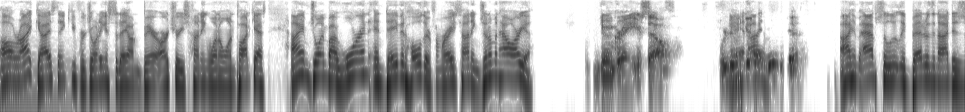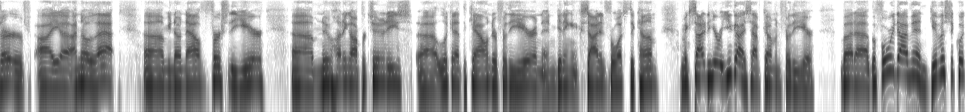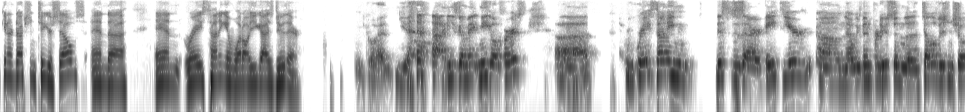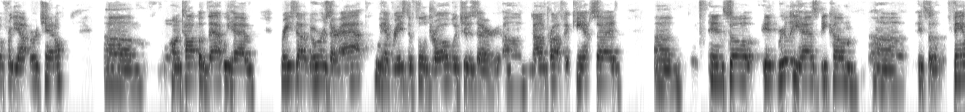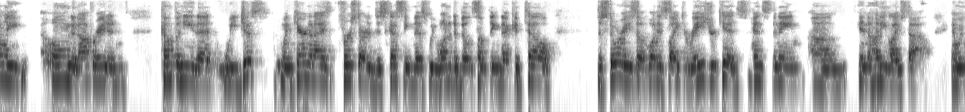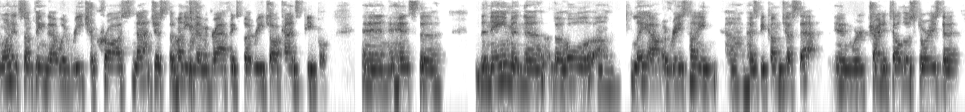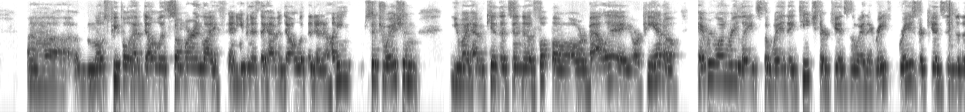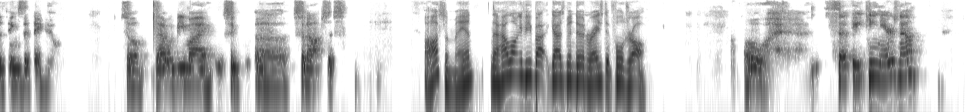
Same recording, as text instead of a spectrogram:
All right, guys. Thank you for joining us today on Bear Archery's Hunting 101 podcast. I am joined by Warren and David Holder from Raised Hunting. Gentlemen, how are you? Doing great. Yourself? We're doing Man, good. I am, I am absolutely better than I deserve. I uh, I know that. Um, you know, now first of the year, um, new hunting opportunities, uh, looking at the calendar for the year and, and getting excited for what's to come. I'm excited to hear what you guys have coming for the year. But uh, before we dive in, give us a quick introduction to yourselves and uh, and raised hunting and what all you guys do there. Go ahead. Yeah, he's gonna make me go first. Uh, raised hunting. This is our eighth year um, that we've been producing the television show for the Outdoor Channel. Um, on top of that, we have Raised Outdoors, our app. We have Raised a Full Draw, which is our um, nonprofit campsite. Um, and so it really has become uh, it's a family owned and operated company that we just when karen and i first started discussing this we wanted to build something that could tell the stories of what it's like to raise your kids hence the name um, in the hunting lifestyle. And we wanted something that would reach across not just the hunting demographics but reach all kinds of people. And hence the the name and the the whole um, layout of raised hunting um, has become just that. And we're trying to tell those stories that uh, most people have dealt with somewhere in life. And even if they haven't dealt with it in a hunting situation, you might have a kid that's into football or ballet or piano. Everyone relates the way they teach their kids, and the way they raise, raise their kids into the things that they do. So that would be my uh, synopsis. Awesome, man. Now, how long have you guys been doing raised at full draw? Oh, 18 years now.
